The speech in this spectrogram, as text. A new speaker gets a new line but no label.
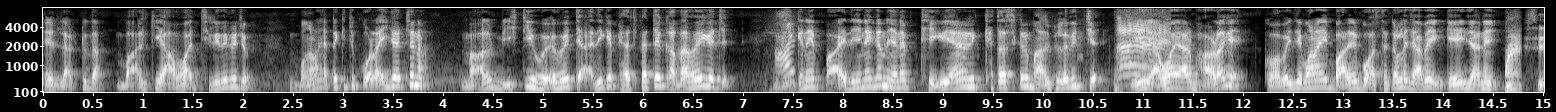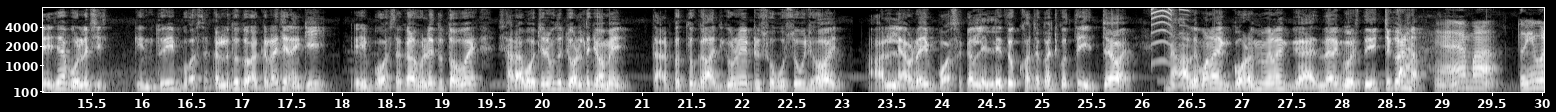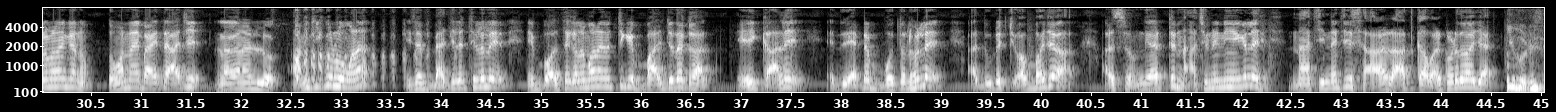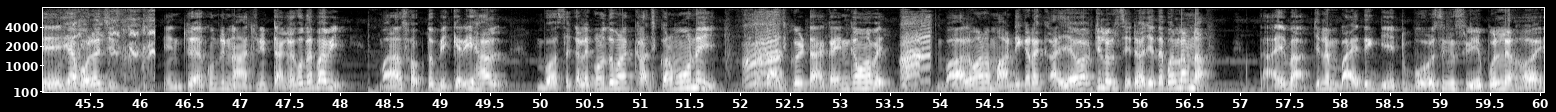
এ লাট্টুদা বাল কি আওয়াজ ছিঁড়ে দেখেছ বাংলা একটা কিছু করাই যাচ্ছে না। বাল বৃষ্টি হয়ে হয়ে চারিদিকে ফ্যাচ ফ্যাচে কাদা হয়ে গেছে। এখানে পায়ে দিই না কেন যেন ঠিক যেন খেচাস করে মাল ফেলে দিচ্ছে। এই আবহাওয়া আর ভালো লাগে? কবে যে বানা এই বালের বর্ষাকালে যাবে কেই জানে?
সেই যা বলেছিস কিন্তু এই বর্ষাকালে তো দরকার আছে নাকি? এই বর্ষাকাল হলে তো তবে সারা বছরের মতো জলটা জমে তারপর তো গাছগুলো একটু সবুজ সবুজ হয়। আর লেওড়া এই বর্ষাকাল এলে তো খচাখচ করতে ইচ্ছে হয়। নাহলে মনে হয় গরমে মানে গাছ ধারে ঘষতে ইচ্ছে করে না।
হ্যাঁ মা তুমি বলবে না কেন? তোমার নয় বাড়িতে আছে লাগানোর লোক। আমি কি করব মা এসব ব্যাচেলার ছেলেদের এই বর্ষাকাল মানে হচ্ছে কি বালচোদা কাল। এই কালে এই দু একটা বোতল হলে আর দুটো চপ ভাজা আর সঙ্গে একটা নাচুনি নিয়ে গেলে নাচি নাচি সারা রাত কাবার করে দেওয়া যায়।
সেই যা বলেছিস কিন্তু এখন তুই নাচুনির টাকা কোথায় পাবি? মানে সব তো বেকারই হাল। বর্ষাকালে কোনো তো মানে কাজকর্মও নেই। কাজ করে টাকা ইনকাম হবে। বাল মানে মাটি কাটা কাজে যাওয়া ভাবছিলাম সেটাও যেতে পারলাম না। তাই ভাবছিলাম বাড়িতে গিয়ে একটু সঙ্গে শুয়ে পড়লে হয়।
